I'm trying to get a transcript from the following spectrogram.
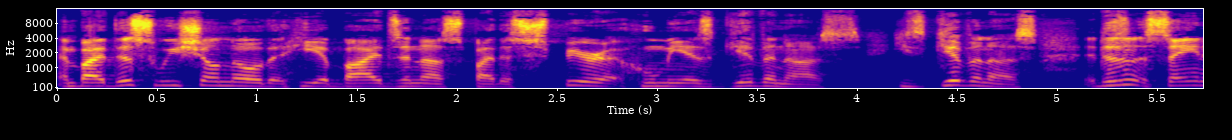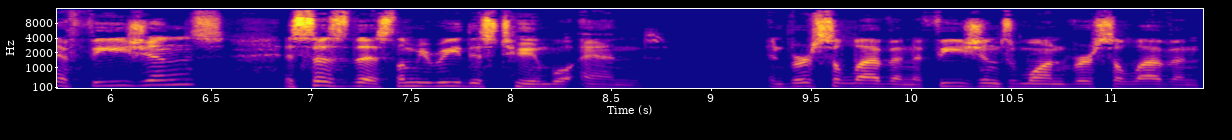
and by this we shall know that he abides in us by the Spirit whom he has given us. He's given us. It doesn't say in Ephesians. It says this. Let me read this to you and we'll end. In verse 11, Ephesians 1 verse 11,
